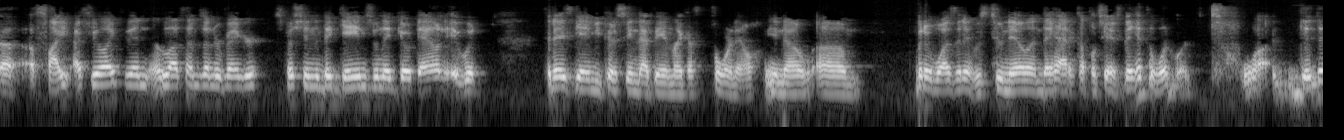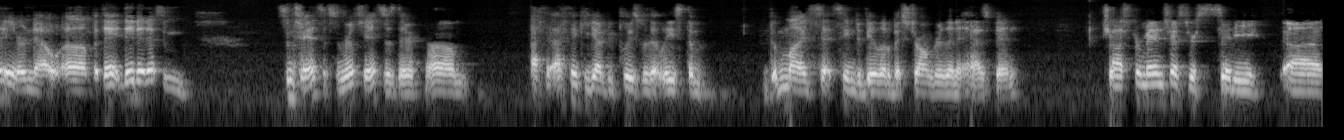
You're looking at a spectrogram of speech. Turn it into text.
uh, a fight. I feel like than a lot of times under Wenger, especially in the big games when they'd go down. It would today's game you could have seen that being like a four 0 you know. Um, but it wasn't. It was two 0 and they had a couple chances. They hit the woodwork. What, did they or no? Um, but they they did have some some chances, some real chances there. Um, I, th- I think you got to be pleased with at least the the mindset seemed to be a little bit stronger than it has been. Josh, for Manchester City, uh,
